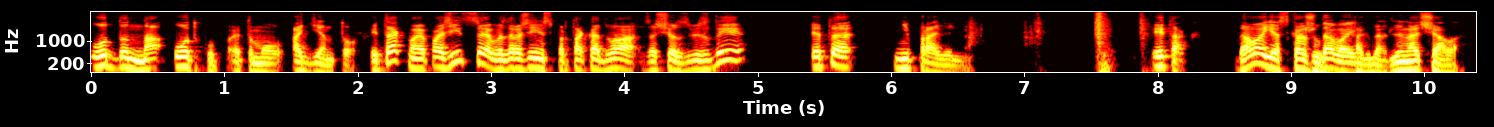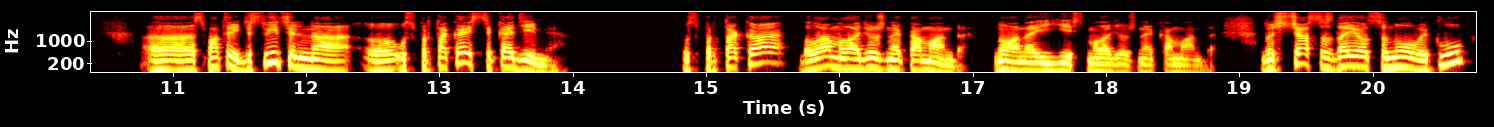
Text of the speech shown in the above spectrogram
отдан на откуп этому агенту. Итак, моя позиция возрождение «Спартака-2» за счет звезды — это неправильно. Итак, давай я скажу давай. тогда для начала. А, смотри, действительно, э, у «Спартака» есть академия. У «Спартака» была молодежная команда. Ну, она и есть молодежная команда. Но сейчас создается новый клуб,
